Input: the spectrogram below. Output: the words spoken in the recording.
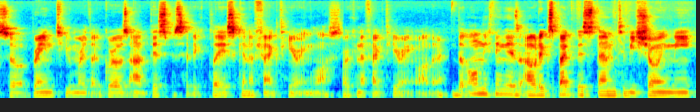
So a brain tumor that grows at this specific place can affect hearing loss, or can affect hearing rather. The only thing is I would expect this stem to be showing me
